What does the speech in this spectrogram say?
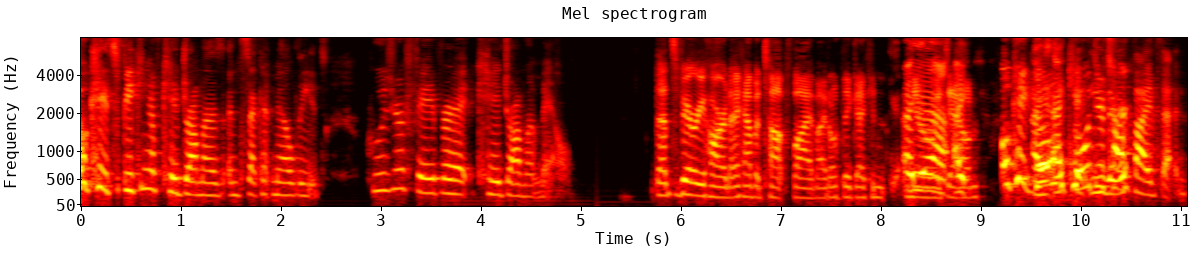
okay. Speaking of K dramas and second male leads, who's your favorite K drama male? That's very hard. I have a top five. I don't think I can Uh, narrow yeah, it I- down. Okay, go, I go can't with your either. top five then.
